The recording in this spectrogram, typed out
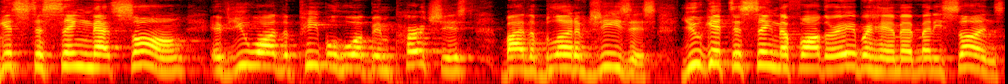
gets to sing that song if you are the people who have been purchased by the blood of Jesus. You get to sing that Father Abraham had many sons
